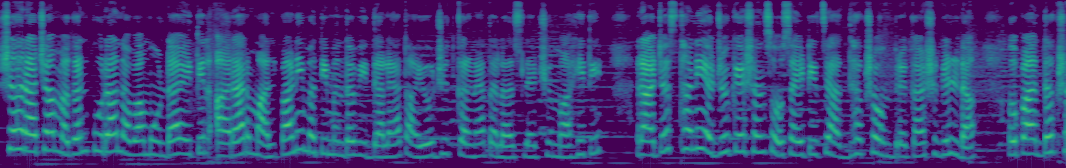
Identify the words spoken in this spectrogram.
शहराच्या मगनपुरा नवा मोंडा येथील आर आर मालपाणी मतिमंद विद्यालयात आयोजित करण्यात आलं असल्याची माहिती राजस्थानी एज्युकेशन सोसायटीचे अध्यक्ष ओमप्रकाश गिल्डा उपाध्यक्ष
